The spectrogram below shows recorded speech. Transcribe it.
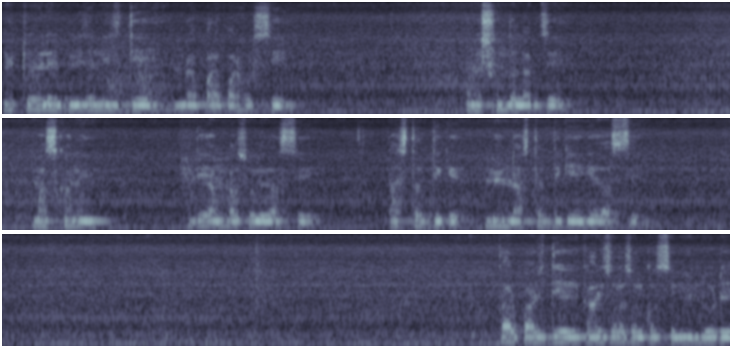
মেট্রো রেলের ব্রিজের নিচ দিয়ে আমরা পারাপার করছি অনেক সুন্দর লাগছে। মাঝখানে দিয়ে আমরা চলে যাচ্ছি। রাস্তার দিকে মেন রাস্তার দিকে এগিয়ে যাচ্ছি। তার পাশ দিয়ে গাড়ি চলাচল করছে মেন রোডে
